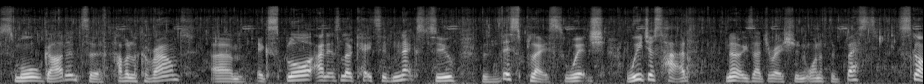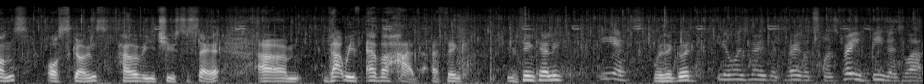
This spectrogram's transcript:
small garden to have a look around, um, explore, and it's located next to this place, which we just had, no exaggeration, one of the best scones, or scones, however you choose to say it, um, that we've ever had, I think. You think, Ellie? Yes. Was it good? It was very good. Very good scones. Very big as well.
